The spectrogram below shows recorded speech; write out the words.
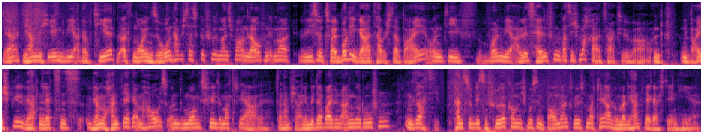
Ja, die haben mich irgendwie adoptiert. Als neuen Sohn habe ich das Gefühl manchmal und laufen immer wie so zwei Bodyguards habe ich dabei und die wollen mir alles helfen, was ich mache tagsüber. Und ein Beispiel, wir hatten letztens, wir haben noch Handwerker im Haus und morgens fehlte Material. Dann habe ich eine Mitarbeiterin angerufen und gesagt, kannst du ein bisschen früher kommen? Ich muss im Baumarkt, wir müssen Material holen, weil die Handwerker stehen hier.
